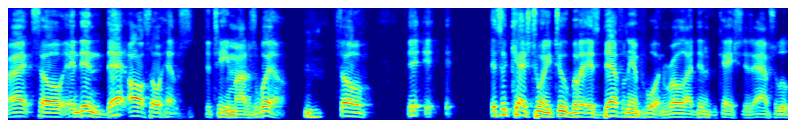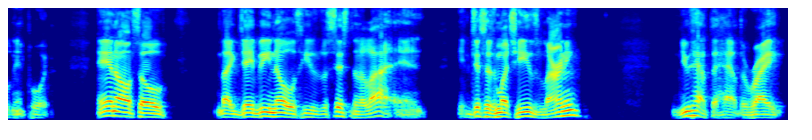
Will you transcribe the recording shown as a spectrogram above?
Right. So and then that also helps the team out as well. Mhm. So it, it- it it's a catch twenty two, but it's definitely important. Role identification is absolutely important, and also like JB knows he was assistant a lot, and just as much he's learning, you have to have the right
